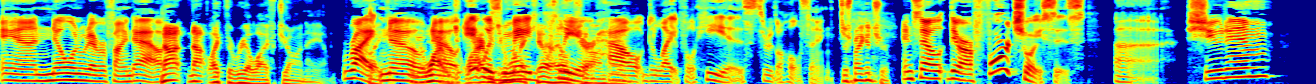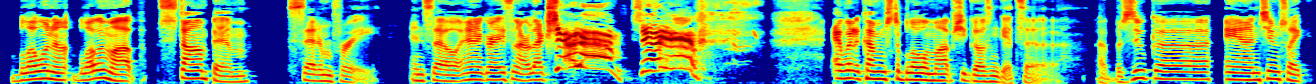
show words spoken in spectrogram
and no one would ever find out. Not not like the real life Jon Hamm. Right? Like, no, why no. Why it was made clear how Hamm? delightful he is through the whole thing. Just making sure. And so there are four choices: uh, shoot him, blow him up, blow him up, stomp him, set him free. And so Anna Grace and I are like, shoot him, shoot him. and when it comes to blow him up, she goes and gets a a bazooka, and Jim's like,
